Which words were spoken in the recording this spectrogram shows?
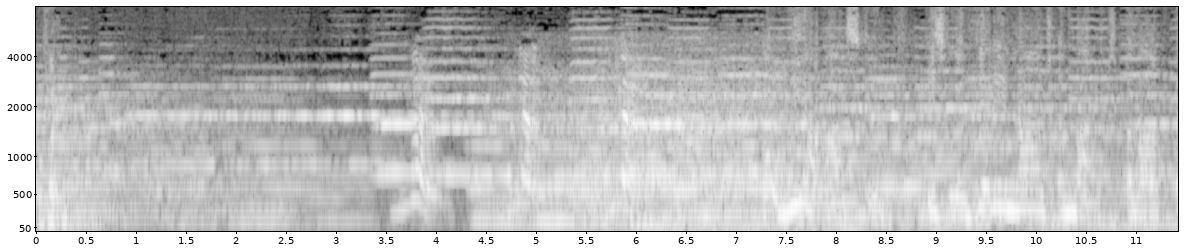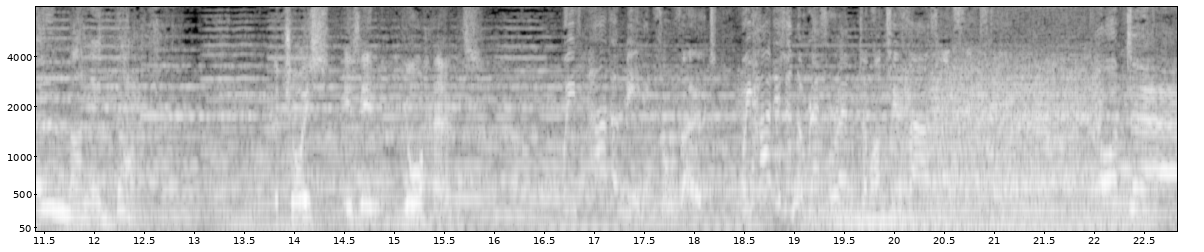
på ferden. No, no, no. What we are asking is for a very large amount of our own money back. The choice is in your hands. Meaningful vote. We had it in the referendum on 2016. Order!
